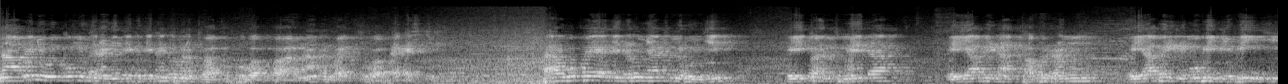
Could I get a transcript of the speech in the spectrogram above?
naabonyiwe komutananiteekateeka ntobona kubakubanaka yagendera omyaka mirungi eitwantumwenda eyaba inakahuriramu eyaba irimu bingi bingi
